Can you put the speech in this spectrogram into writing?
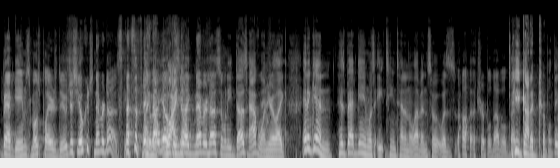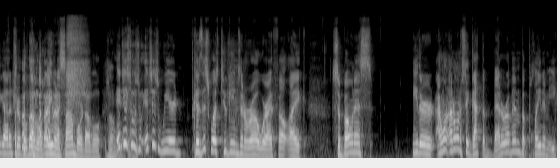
bad games. Most players do. Just Jokic never does. That's the thing about Jokic. Well, he like never does. So when he does have one, you're like, and again, his bad game was 18, 10, and 11. So it was a triple double. He got a triple. Double. He got a triple double, not even a Sombor double. Oh it just was. It's just weird because this was two games in a row where I felt like Sabonis either I want I don't want to say got the better of him, but played him e-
